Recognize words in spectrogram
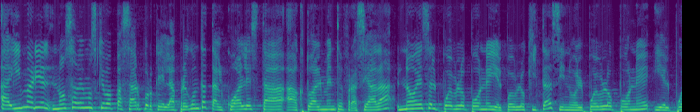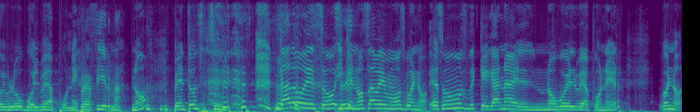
Ahí, Mariel, no sabemos qué va a pasar porque la pregunta tal cual está actualmente fraseada no es el pueblo pone y el pueblo quita, sino el pueblo pone y el pueblo vuelve a poner. Reafirma. ¿No? Entonces, dado eso y que no sabemos, bueno, asumimos de que gana el no vuelve a poner. Bueno,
